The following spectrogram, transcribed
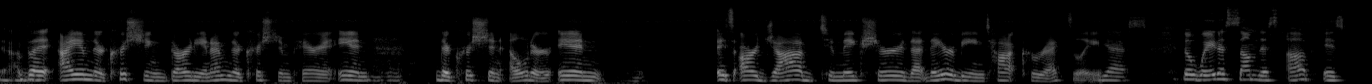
Mm-hmm. But I am their Christian guardian. I'm their Christian parent and their Christian elder. And it's our job to make sure that they are being taught correctly. Yes. The way to sum this up is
